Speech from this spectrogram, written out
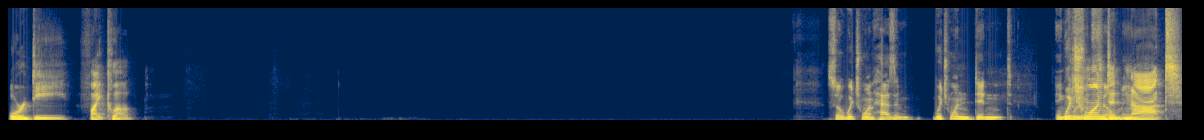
or D, Fight Club? So which one hasn't which one didn't Which one did not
